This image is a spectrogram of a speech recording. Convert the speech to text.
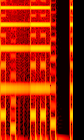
you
